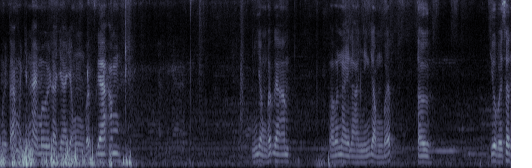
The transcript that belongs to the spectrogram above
18 19 20 là dòng bếp ga âm. Những dòng bếp ga âm. Và bên này là những dòng bếp từ chưa vệ sinh.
